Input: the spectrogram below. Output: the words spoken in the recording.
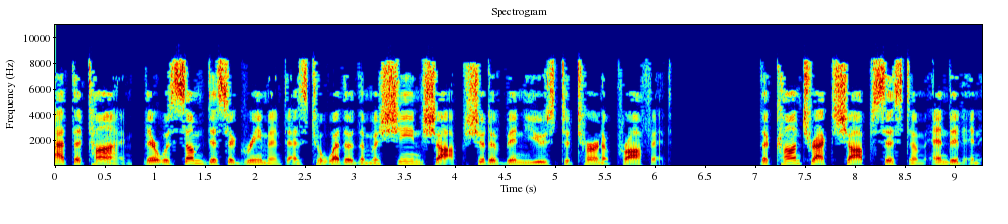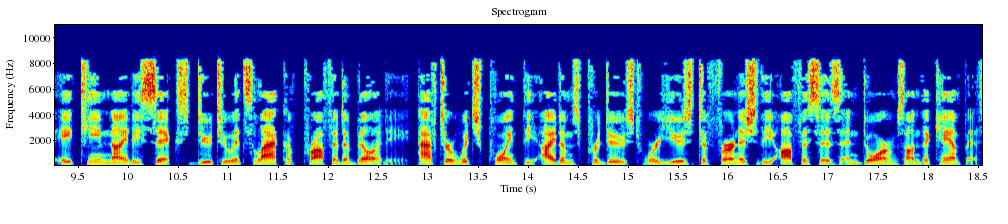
At the time, there was some disagreement as to whether the machine shop should have been used to turn a profit. The contract shop system ended in 1896 due to its lack of profitability, after which point the items produced were used to furnish the offices and dorms on the campus.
